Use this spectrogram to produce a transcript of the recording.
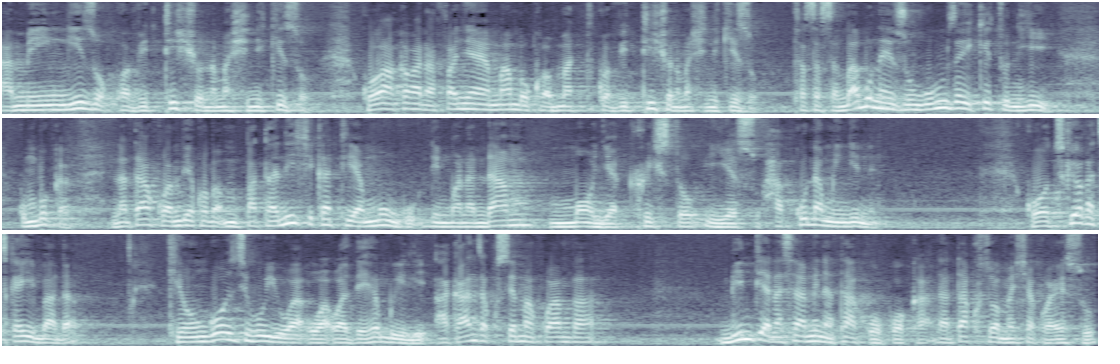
ameingizwa kwa vitisho na mashinikizo. Kwa hiyo akawa anafanya haya mambo kwa, mat, kwa vitisho na mashinikizo. Sasa sababu naizungumza hii kitu ni hii. Kumbuka nataka kuambia kwamba mpatanishi kati ya mungu ni mwanadamu mmoja kristo yesu. Hakuna mwingine. Kwao tukiwa katika hii ibada kiongozi huyu wa dhehebu hili akaanza kusema kwamba binti anasema mi nataka kuokoka nataka kutoa maisha kwa yesu.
